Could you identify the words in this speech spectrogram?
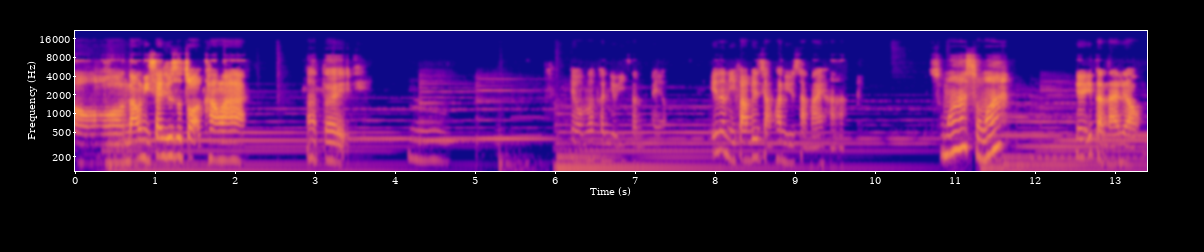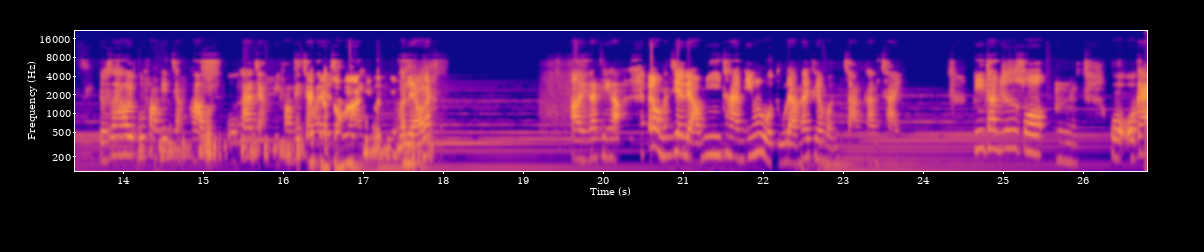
哦，然后你现在就是做 account 啦。啊对，嗯，因为我们朋友医生没有，医生你方便讲话你就上来哈，什么啊什么啊？因为一等来聊，有时候他会不方便讲话，我我跟他讲你方便讲话你就上来。你们你们聊啦。好，你在听好。哎，我们今天聊 me time，因为我读了那篇文章，刚才 me time 就是说，嗯，我我刚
